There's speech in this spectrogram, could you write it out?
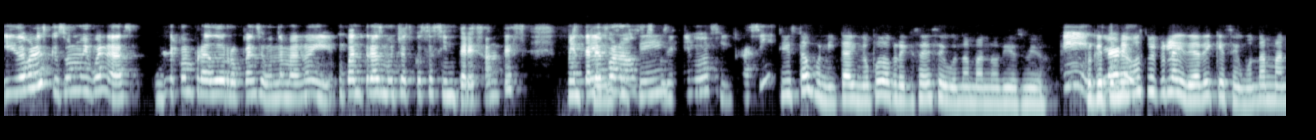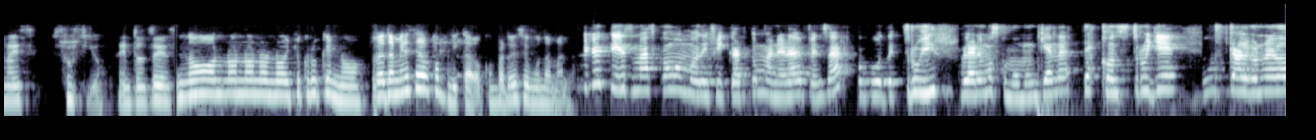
y la verdad es que son muy buenas. he comprado ropa en segunda mano y encuentras muchas cosas interesantes. Mi teléfono, dispositivos y así. Sí, está bonita y no puedo creer que sea de segunda mano, Dios mío. Porque tenemos que la idea de que segunda mano es sucio. Entonces, no, no, no, no, no, yo creo que no. Pero también es algo complicado comprar de segunda mano. Creo que es más como modificar tu manera de pensar, como destruir. Hablaremos como monquiana, deconstruye, busca algo nuevo,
